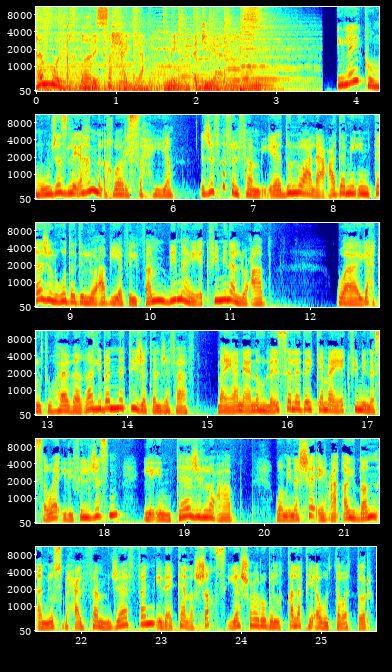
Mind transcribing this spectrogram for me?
أهم الأخبار الصحية من أجيال. إليكم موجز لأهم الأخبار الصحية. جفاف الفم يدل على عدم إنتاج الغدد اللعابية في الفم بما يكفي من اللعاب. ويحدث هذا غالبا نتيجة الجفاف ما يعني أنه ليس لديك ما يكفي من السوائل في الجسم لإنتاج اللعاب. ومن الشائع أيضا أن يصبح الفم جافا إذا كان الشخص يشعر بالقلق أو التوتر.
